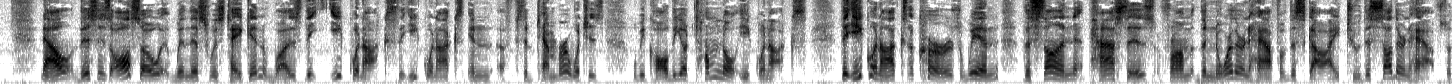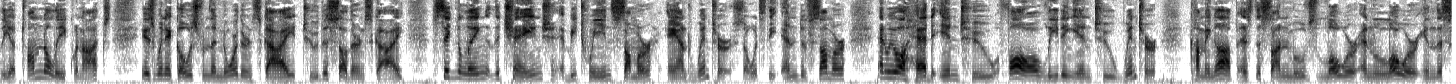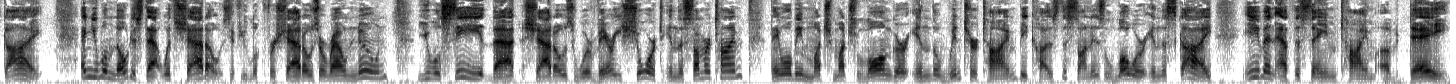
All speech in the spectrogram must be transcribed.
Now this is also when this was taken was the equinox, the equinox in uh, September, which is what we call the autumnal equinox. The equinox occurs when the sun passes from the northern half of the sky to the southern half. So the autumnal equinox is when it goes from the northern sky to the southern sky, signaling the change between summer and winter. So it's the end of summer and we will head into fall leading into winter coming up as the sun moves lower and lower in the sky. And you will notice that with shadows. If you look for shadows around noon, you will see that shadows were very short in the summertime. They will be much, much longer in the winter time because the sun is lower in the sky, even at the same time of day.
